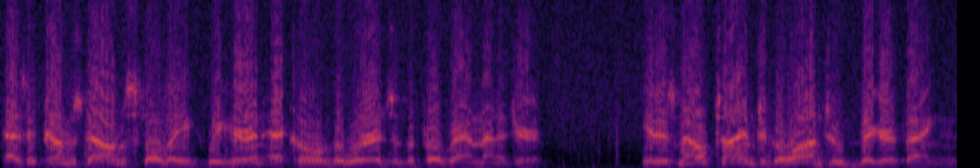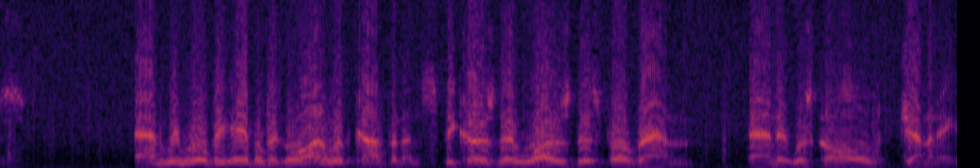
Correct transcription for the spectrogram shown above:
As it comes down slowly, we hear an echo of the words of the program manager. It is now time to go on to bigger things. And we will be able to go on with confidence because there was this program, and it was called Gemini.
